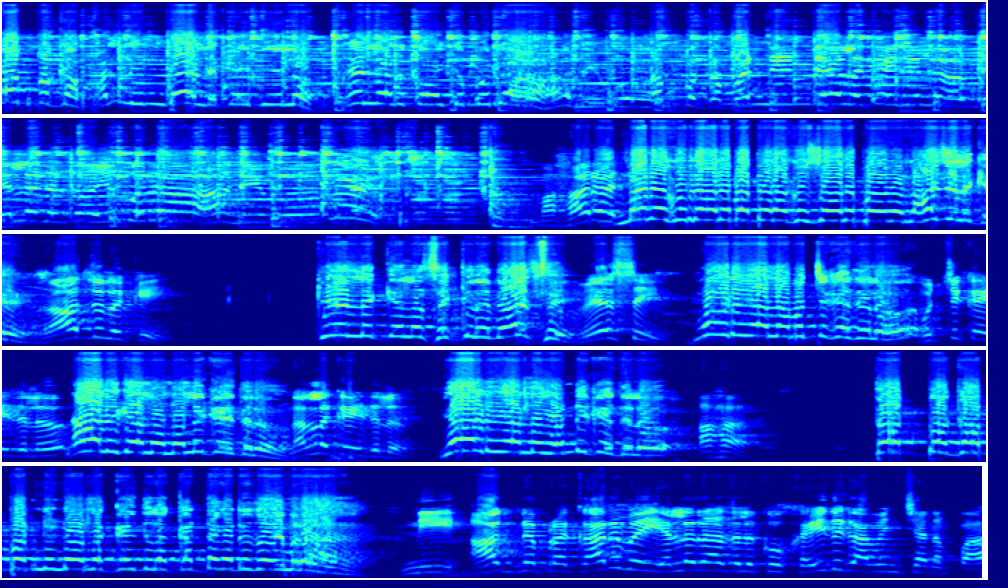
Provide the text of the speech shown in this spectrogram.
తప్పక పన్నెండేళ్ళ కైదీలో పిల్లలు తోకమురా నీవు తప్పక ఖైదీలో మహారాజా మన గుర్రాల రాజులకి రాజులకి వేసి వేసి మూడు ఏళ్ళ నాలుగేళ్ళ ఏడు ఏళ్ళ పన్నెండేళ్ళ ఖైదీలు కట్టగట్ట దోయమురా. నీ ఆజ్ఞ ప్రకారమే ఎల్ల రాజులకు ఖైదు గావించానప్పా!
